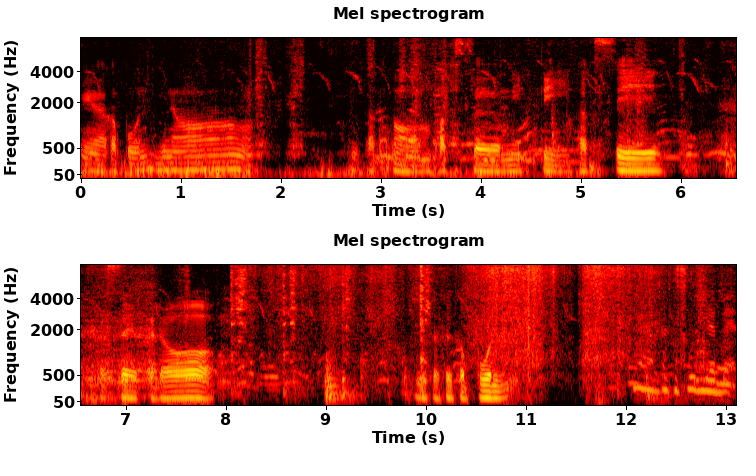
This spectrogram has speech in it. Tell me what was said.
นี่ล่ะกระปุ้นพี่น้องมีผักหอมผักเสริมมีปีผักซีกระเซบกระดอกนี่ก็คือกระปุ้น ถ้าเขาพูดเรียนแบบ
